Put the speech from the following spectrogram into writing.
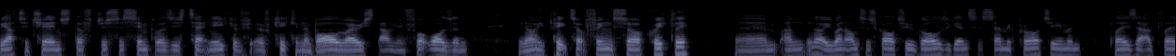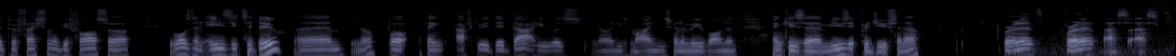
we had to change stuff just as simple as his technique of, of kicking the ball, where his standing foot was, and you know, he picked up things so quickly. Um, and you know, he went on to score two goals against a semi-pro team and players that I'd played professionally before. So it wasn't easy to do, um, you know. But I think after he did that, he was, you know, in his mind, he's going to move on, and I think he's a music producer now. Brilliant, brilliant. That's that's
